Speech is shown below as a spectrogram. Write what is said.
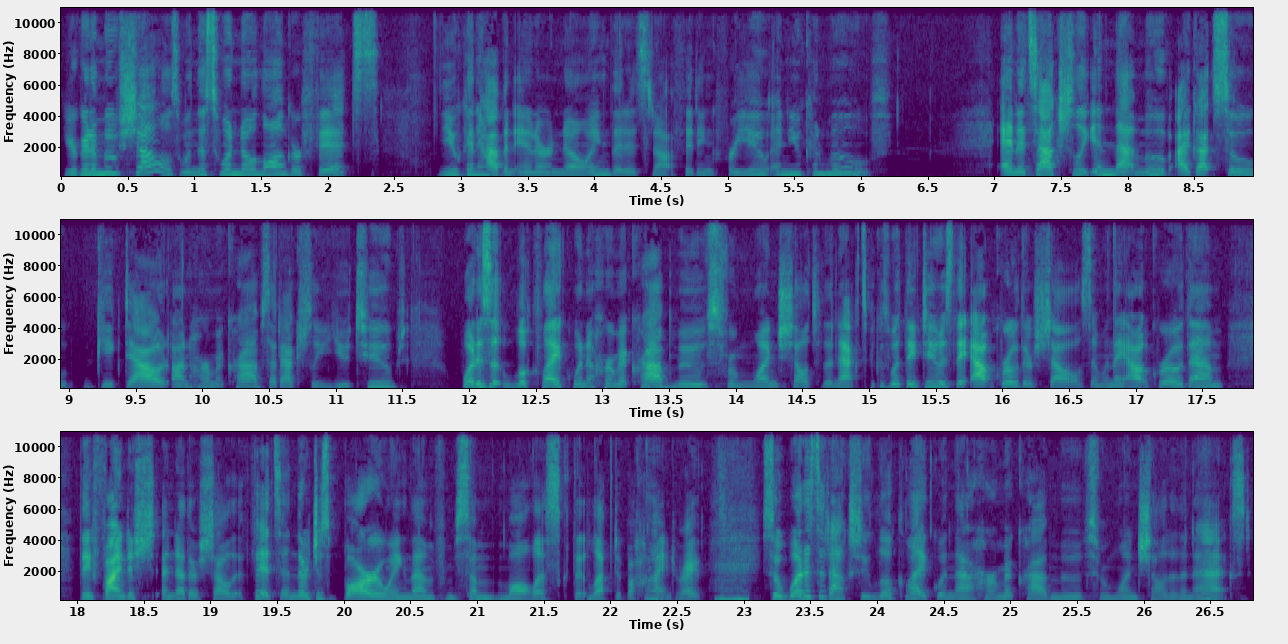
you're going to move shells when this one no longer fits you can have an inner knowing that it's not fitting for you and you can move and it's actually in that move. I got so geeked out on hermit crabs that I actually YouTubed what does it look like when a hermit crab moves from one shell to the next? Because what they do is they outgrow their shells. And when they outgrow them, they find sh- another shell that fits. And they're just borrowing them from some mollusk that left it behind, right? Mm. So, what does it actually look like when that hermit crab moves from one shell to the next?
